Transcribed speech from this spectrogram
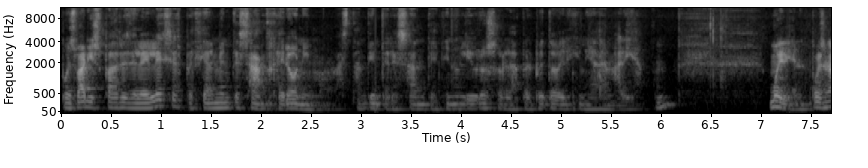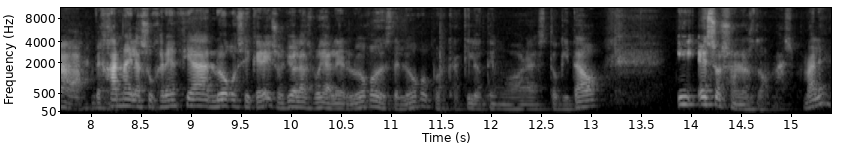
pues varios padres de la iglesia, especialmente San Jerónimo, bastante interesante, tiene un libro sobre la perpetua virginidad de María. Muy bien, pues nada, dejadme ahí las sugerencias luego si queréis, o yo las voy a leer luego, desde luego, porque aquí lo tengo ahora esto quitado. Y esos son los dogmas, ¿vale?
